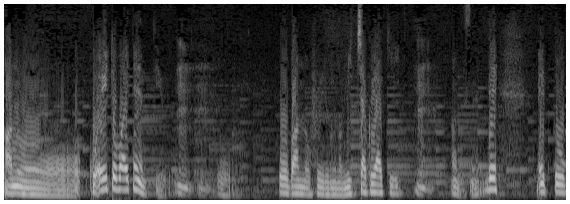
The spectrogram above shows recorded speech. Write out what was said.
あのーこう 8x10 っていう、うん。うん。大判のフィルムの密着焼きうん。なんですね。で、えっと、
